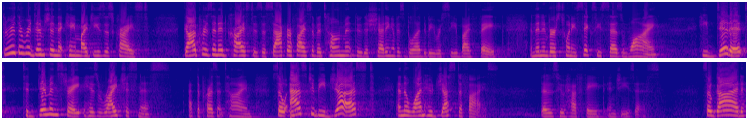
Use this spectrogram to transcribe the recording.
through the redemption that came by Jesus Christ. God presented Christ as a sacrifice of atonement through the shedding of His blood to be received by faith. And then in verse 26, He says, Why? He did it to demonstrate His righteousness at the present time, so as to be just and the one who justifies those who have faith in Jesus. So God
